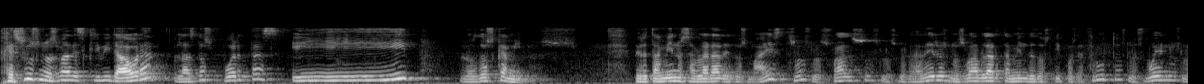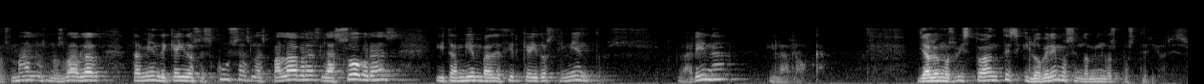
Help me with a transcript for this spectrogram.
Jesús nos va a describir ahora las dos puertas y los dos caminos. Pero también nos hablará de dos maestros, los falsos, los verdaderos, nos va a hablar también de dos tipos de frutos, los buenos, los malos, nos va a hablar también de que hay dos excusas, las palabras, las obras, y también va a decir que hay dos cimientos, la arena y la roca. Ya lo hemos visto antes y lo veremos en domingos posteriores.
